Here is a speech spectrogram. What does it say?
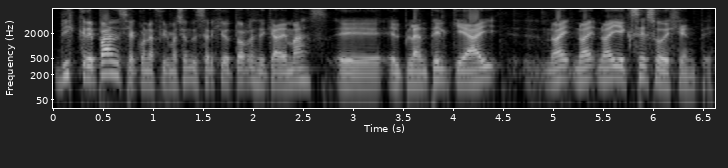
discrepancia con la afirmación de Sergio Torres de que además eh, el plantel que hay eh, no hay, no hay, no hay exceso de gente.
